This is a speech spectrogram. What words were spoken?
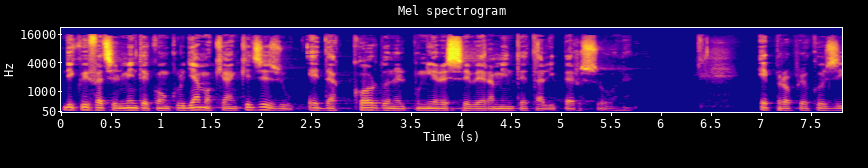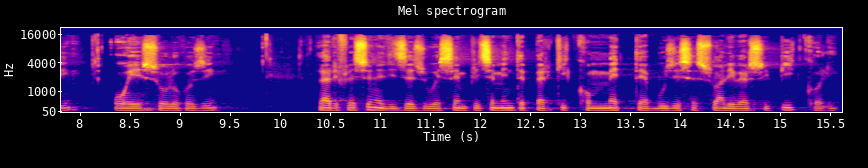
di cui facilmente concludiamo che anche Gesù è d'accordo nel punire severamente tali persone. È proprio così o è solo così? La riflessione di Gesù è semplicemente per chi commette abusi sessuali verso i piccoli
